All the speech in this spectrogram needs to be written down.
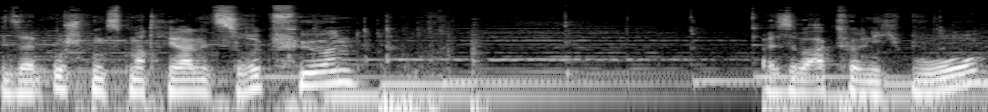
in sein Ursprungsmaterial zurückführen. Weiß aber aktuell nicht wo.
